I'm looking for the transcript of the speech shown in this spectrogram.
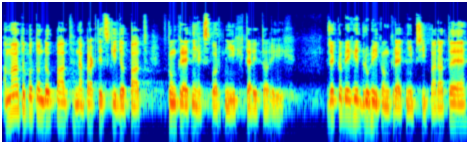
A má to potom dopad na praktický dopad v konkrétních exportních teritoriích. Řekl bych i druhý konkrétní případ, a to je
